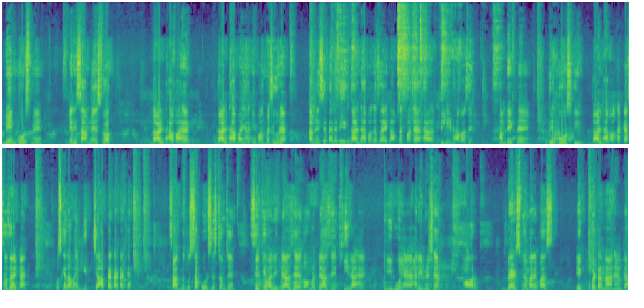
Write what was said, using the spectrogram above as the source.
मेन कोर्स में मेरे सामने इस वक्त दाल ढाबा है। दाल ढाबा यहाँ की बहुत मशहूर है। हमने इससे पहले भी एक दाल ढाबा का जायका आप तक पहुँचाया था, दिल्ली ढाबा से। हम देखते हैं द होस्ट की दाल ढाबा का कैसा जायका है। उसके अलावा इनकी चाप टकाटक है। साथ में कुछ सपोर्ट सिस्टम्स हैं। सिरके वाली प्याज है नॉर्मल प्याज है, खीरा है, नींबू है, हरी मिर्च है। और ब्रेड्स में हमारे पास एक बटर नान है इनका।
